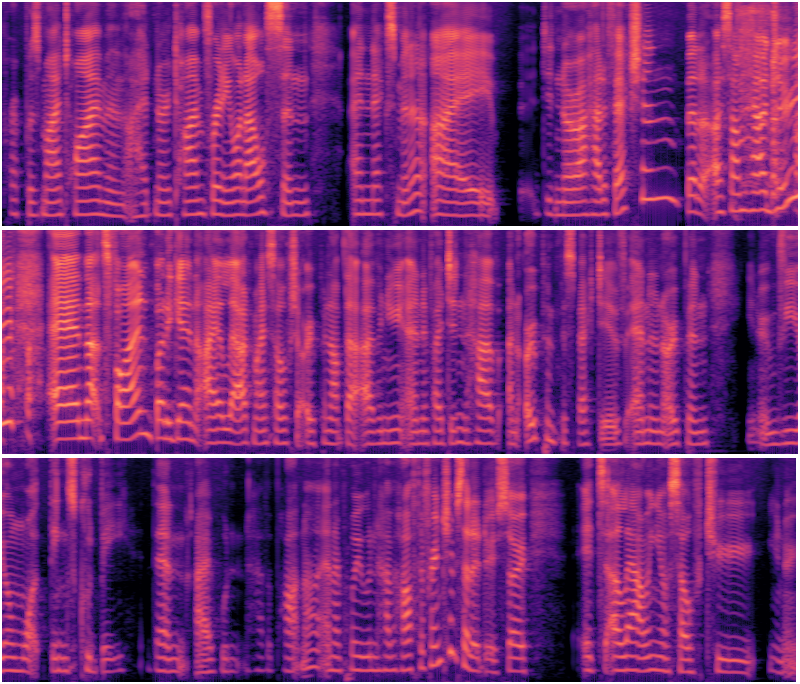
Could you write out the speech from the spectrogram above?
prep was my time, and I had no time for anyone else. And and next minute, I didn't know I had affection, but I somehow do, and that's fine. But again, I allowed myself to open up that avenue, and if I didn't have an open perspective and an open, you know, view on what things could be, then I wouldn't have a partner, and I probably wouldn't have half the friendships that I do. So it's allowing yourself to you know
